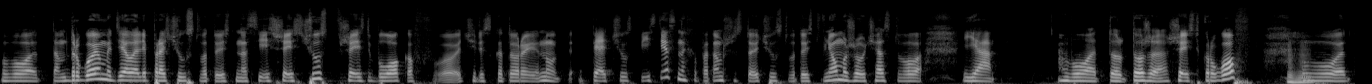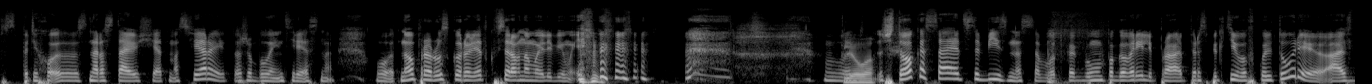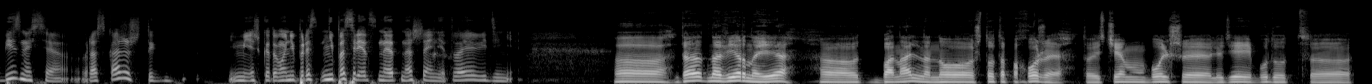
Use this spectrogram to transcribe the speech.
Вот. Там другое мы делали про чувства, то есть у нас есть шесть чувств, шесть блоков, э, через которые, ну, пять чувств естественных, и потом шестое чувство, то есть в нем уже участвовала я. Вот, то, тоже шесть кругов, uh вот, с, потихо... с нарастающей атмосферой, тоже было интересно. Вот, но про русскую рулетку все равно мой любимый. Вот. Что касается бизнеса, вот как бы мы поговорили про перспективы в культуре, а в бизнесе расскажешь, ты имеешь к этому непосредственное отношение, твое видение? А, да, наверное, а, банально, но что-то похожее. То есть чем больше людей будут а,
